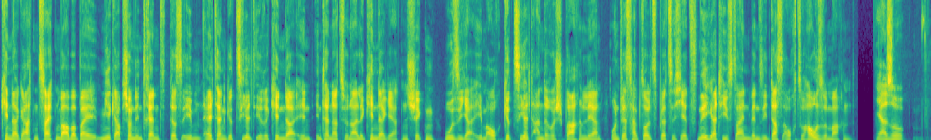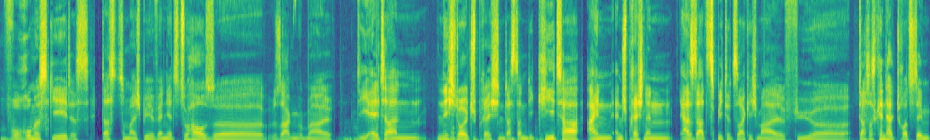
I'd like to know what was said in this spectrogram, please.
Kindergartenzeiten war, aber bei mir gab es schon den Trend, dass eben Eltern gezielt ihre Kinder in internationale Kindergärten schicken, wo sie ja eben auch gezielt andere Sprachen lernen. Und weshalb soll es plötzlich jetzt negativ sein, wenn sie das auch zu Hause machen? Ja, also worum es geht, ist, dass zum Beispiel, wenn jetzt zu Hause, sagen wir mal, die Eltern nicht Deutsch sprechen, dass dann die Kita einen entsprechenden Ersatz bietet, sag ich mal, für, dass das Kind halt trotzdem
